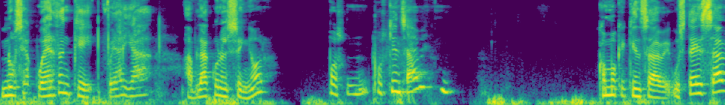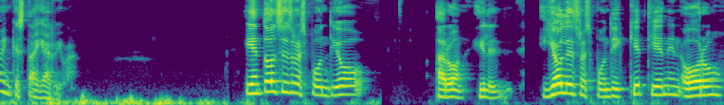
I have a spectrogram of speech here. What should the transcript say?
¿No se acuerdan que fue allá a hablar con el Señor? Pues, pues quién sabe. ¿Cómo que quién sabe? Ustedes saben que está allá arriba. Y entonces respondió Aarón y y yo les respondí, ¿qué tienen oro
